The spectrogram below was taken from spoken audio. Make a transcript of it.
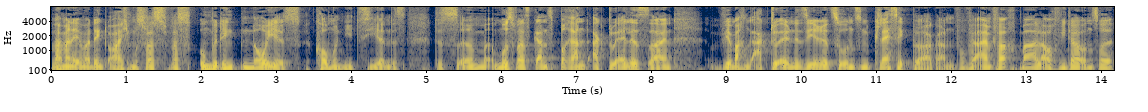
weil man ja immer denkt, oh, ich muss was, was unbedingt Neues kommunizieren. Das, das ähm, muss was ganz brandaktuelles sein wir machen aktuell eine Serie zu unseren Classic Burgern, wo wir einfach mal auch wieder unsere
